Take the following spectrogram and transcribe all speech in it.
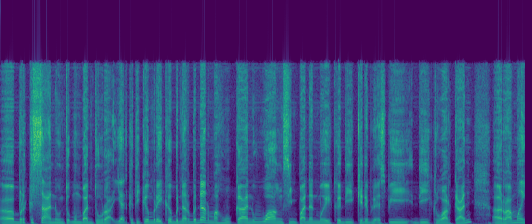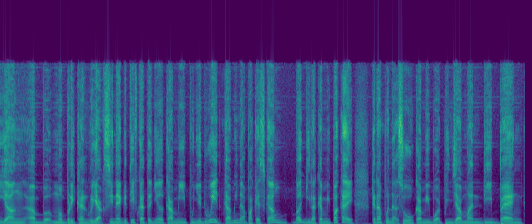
uh, berkesan untuk membantu rakyat ketika mereka benar-benar mahukan wang simpanan mereka di KWSP dikeluarkan? Uh, ramai yang uh, memberikan reaksi negatif katanya kami punya duit, kami nak pakai sekarang, bagilah kami pakai. Kenapa nak suruh kami buat pinjaman di bank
